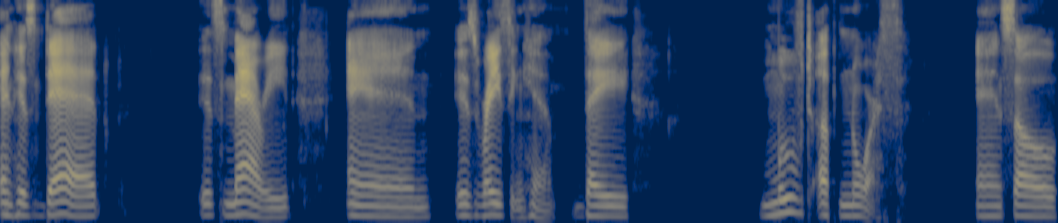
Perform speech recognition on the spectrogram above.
And his dad is married and is raising him. They moved up north. And so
